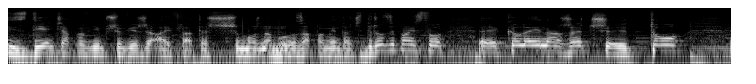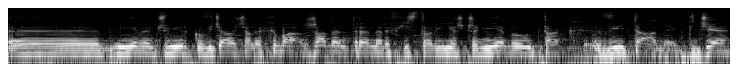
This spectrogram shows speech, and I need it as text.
I zdjęcia pewnie przy wieży Eiffla też można było zapamiętać. Drodzy Państwo, e, kolejna rzecz e, to, e, nie wiem czy Mirku widziałeś, ale chyba żaden trener w historii jeszcze nie był tak witany. Gdzie?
